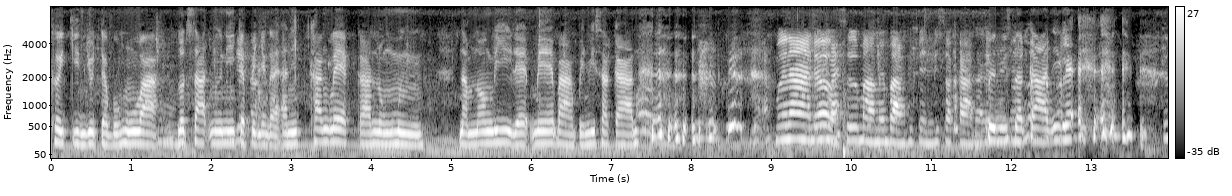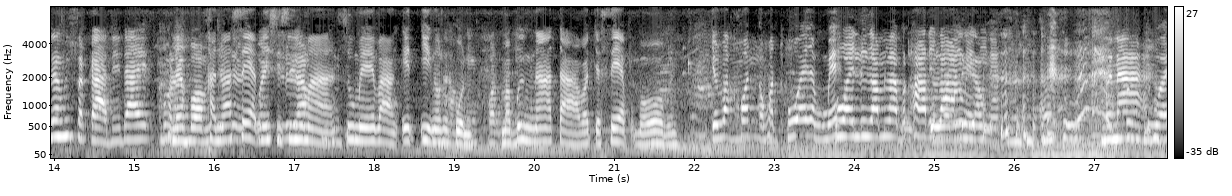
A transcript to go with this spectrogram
เคยกินอยู่แต่บ่ฮู้ว่ารสชาติมื้อนี้จะเป็นจังไดอันนี้ครั้งแรกการลงมือนำน้องลี่และแม่บางเป็นวิชาการ เมื่อหน้าเด้อซื้อมาแม่บางที่เป็นวิศาการเป็นวิชาการอีกแล้วเรื่องวิศาการนี่ได้บ่แล้วบอมคันว่าแซ่บนี่สิซื้อมาสู้แม่บางเอ็ดอีกเนาะทุกคน มาเบึ้งหน้าตาว่าจะแซ่บบ่มึง จนว่าคดเอาฮอดถ้วยแล้วมึงแม่ถ้วยเลื่อมละบ่ทาได้ล่างเลยนี่นะเมื่อหน้าถ้วย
